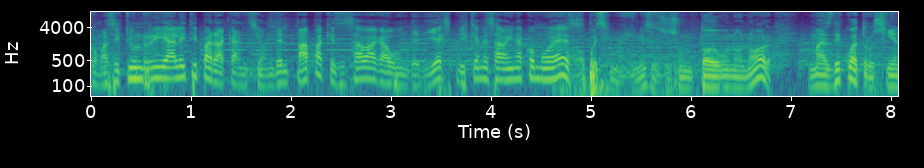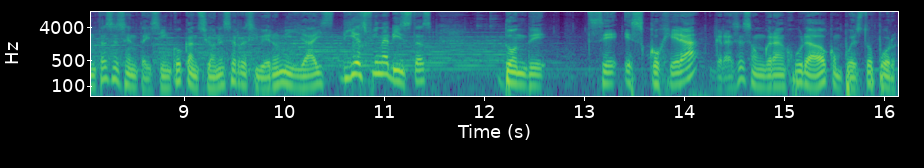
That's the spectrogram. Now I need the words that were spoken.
¿Cómo así que un reality para canción del Papa? ¿Qué es esa vagabundería? Explíqueme esa vaina cómo es. No, pues imagínese, eso es un todo un honor. Más de 465 canciones se recibieron y ya hay 10 finalistas donde se escogerá, gracias a un gran jurado compuesto por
